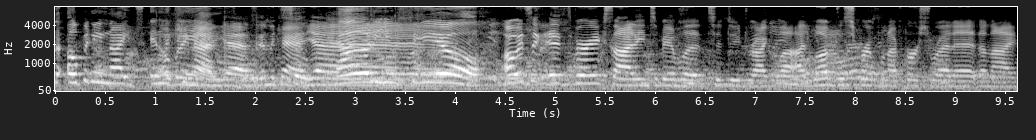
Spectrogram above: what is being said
the opening nights in the can. night, yes, in the can, So yes. How do you feel? Oh, it's it's very exciting to be able to, to do Dracula. I loved the script when I first read it, and I,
